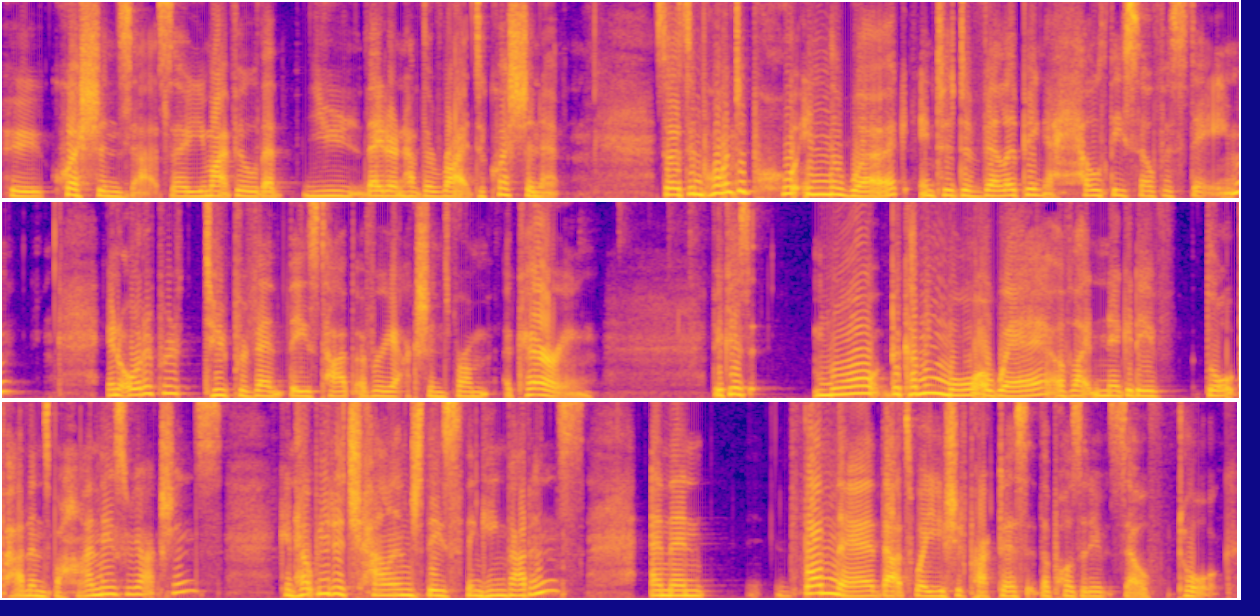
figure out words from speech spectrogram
who questions that. So, you might feel that you they don't have the right to question it. So, it's important to put in the work into developing a healthy self esteem in order pre- to prevent these type of reactions from occurring. Because more becoming more aware of like negative thought patterns behind these reactions can help you to challenge these thinking patterns. And then from there, that's where you should practice the positive self talk.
